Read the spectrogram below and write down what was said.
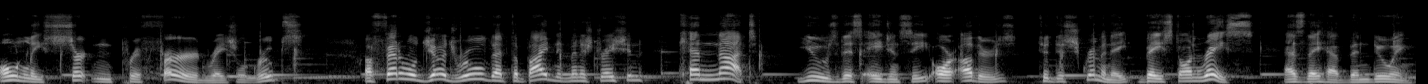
only certain preferred racial groups, a federal judge ruled that the Biden administration cannot use this agency or others to discriminate based on race, as they have been doing.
